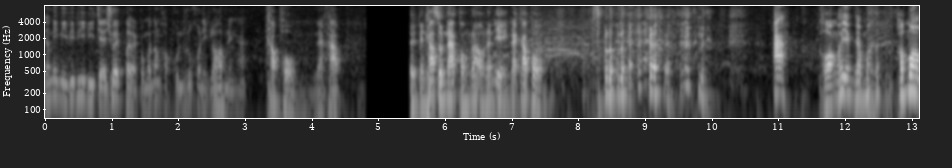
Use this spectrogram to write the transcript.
ถ้าไม่มีพี่ๆดีเจช่วยเปิด ผมก็ต้องขอบคุณทุกๆคนอีกรอบหนึ่งฮะ ครับผมนะครับเลยเป็นครับ สุนัขของเรานั่นเองนะครับผม สุนัขอะของเขายังจะมเขามอบ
